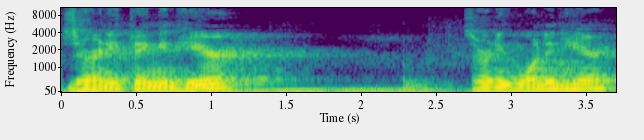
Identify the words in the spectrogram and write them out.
Is there anything in here? Is there anyone in here?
